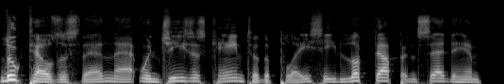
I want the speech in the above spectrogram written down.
Luke tells us then that when Jesus came to the place, he looked up and said to him,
